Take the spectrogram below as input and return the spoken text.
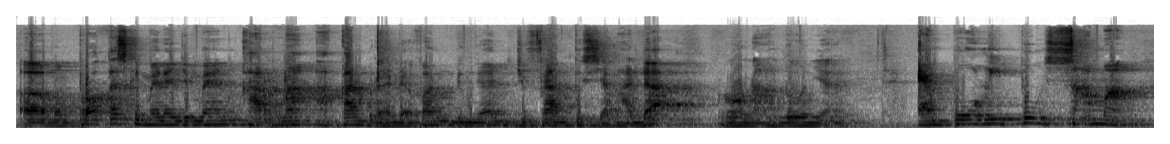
eh, memprotes ke manajemen karena akan berhadapan dengan Juventus yang ada Ronaldonya. Empoli pun sama.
